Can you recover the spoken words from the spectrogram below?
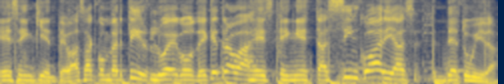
es en quien te vas a convertir luego de que trabajes en estas cinco áreas de tu vida.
